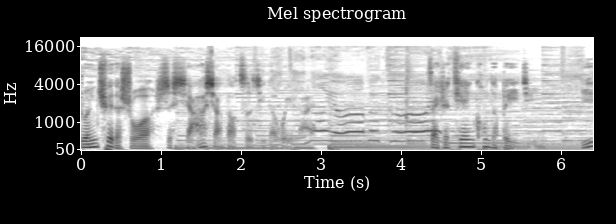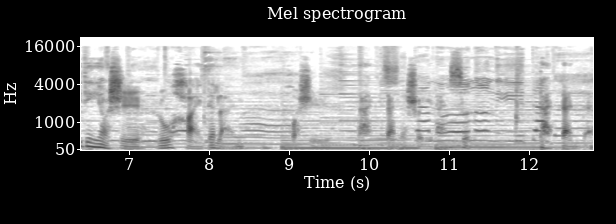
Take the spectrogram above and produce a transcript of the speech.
准确的说是遐想到自己的未来。在这天空的背景，一定要是如海的蓝，或是淡淡的水蓝色，淡淡的，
